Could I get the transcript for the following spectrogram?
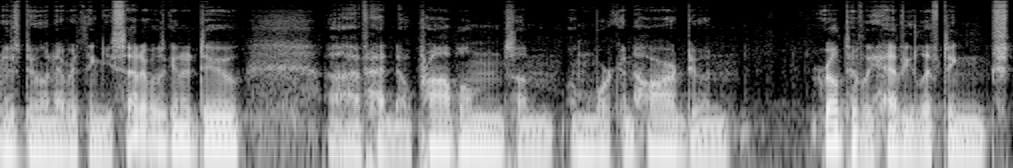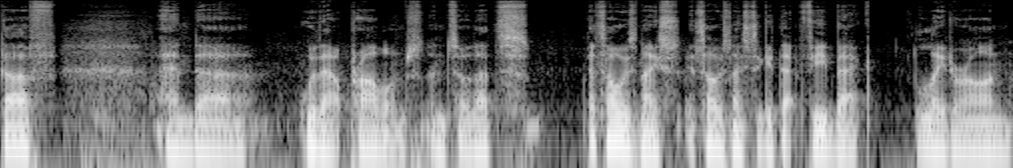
is doing everything you said it was going to do." Uh, I've had no problems. I'm I'm working hard, doing relatively heavy lifting stuff, and uh, without problems. And so that's it's always nice. It's always nice to get that feedback later on,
